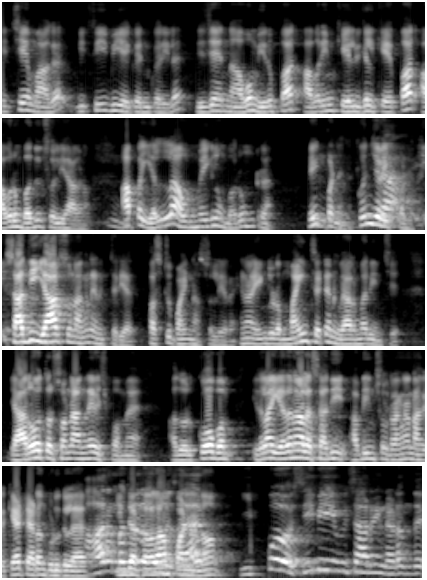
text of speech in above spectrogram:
நிச்சயமாக சிபிஐ என்கொயரியில் விஜயண்ணாவும் இருப்பார். அவரையும் கேள்விகள் கேட்பார். அவரும் பதில் சொல்லி ஆகணும். அப்போ எல்லா உண்மைகளும் வரும்ன்றேன். வெயிட் பண்ணுங்க. கொஞ்சம் வெயிட் பண்ணுங்க. சதி யார் சொன்னாங்கன்னு எனக்கு தெரியாது. ஃபர்ஸ்ட் பாயிண்ட் நான் சொல்லிடுறேன். ஏன்னா எங்களோட மைண்ட் செட் எனக்கு வேற மாதிரி இருந்துச்சு. யாரோ ஒருத்தர் சொன்னாங்கன்னே வச்சுப்போமே அது ஒரு கோபம். இதெல்லாம் எதனால சதி அப்படின்னு சொல்றாங்கன்னா நாங்க கேட்ட இடம் கொடுக்கல. இந்த இடத்துல தான். பண்ணணும். இப்போ சிபிஐ விசாரணை நடந்து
